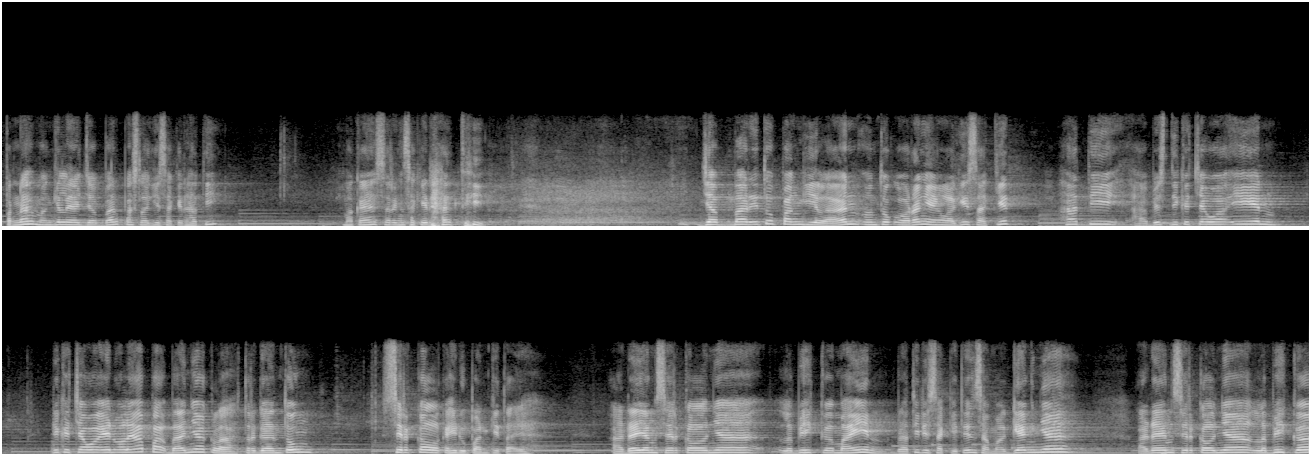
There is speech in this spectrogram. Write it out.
Pernah manggil ya Jabar pas lagi sakit hati? Makanya sering sakit hati. Jabar itu panggilan untuk orang yang lagi sakit hati, habis dikecewain. Dikecewain oleh apa? Banyak lah, tergantung circle kehidupan kita ya. Ada yang circle-nya lebih ke main, berarti disakitin sama gengnya. Ada yang circle-nya lebih ke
